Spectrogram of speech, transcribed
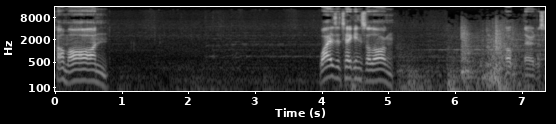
Come on. Why is it taking so long? Oh, there it is.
